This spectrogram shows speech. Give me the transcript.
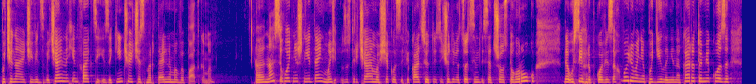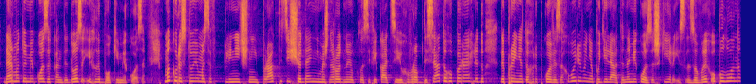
починаючи від звичайних інфекцій і закінчуючи смертельними випадками. Е, На сьогоднішній день ми зустрічаємо ще класифікацію 1976 року, де усі грибкові захворювання поділені на кератомікози, дерматомікози, кандидози і глибокі мікози. Ми користуємося в клінічній практиці щоденній міжнародною класифікацією хвороб 10-го перегляду, де прийнято грибкові захворювання поділяти на мікози шкіри і слизових ополонок,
